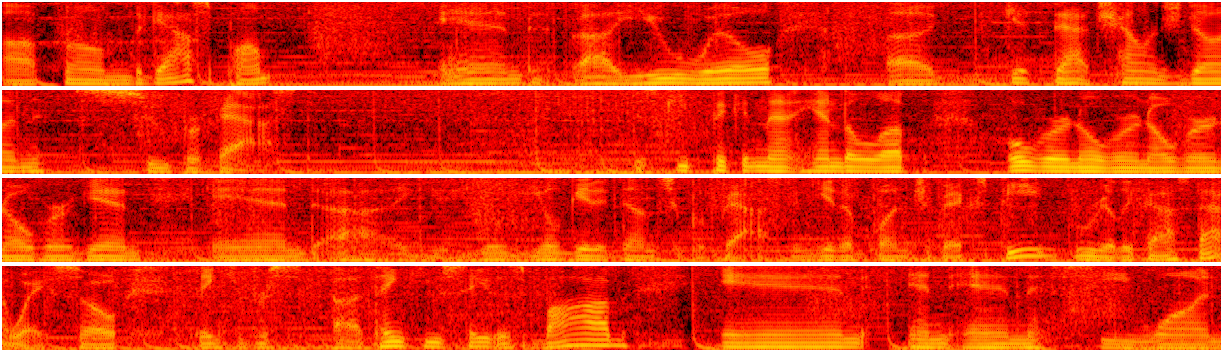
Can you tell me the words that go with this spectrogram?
uh, from the gas pump, and uh, you will uh, get that challenge done super fast. Just keep picking that handle up over and over and over and over again, and uh, you'll you'll get it done super fast and get a bunch of XP really fast that way. So thank you for uh, thank you Sadus Bob and NNC1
